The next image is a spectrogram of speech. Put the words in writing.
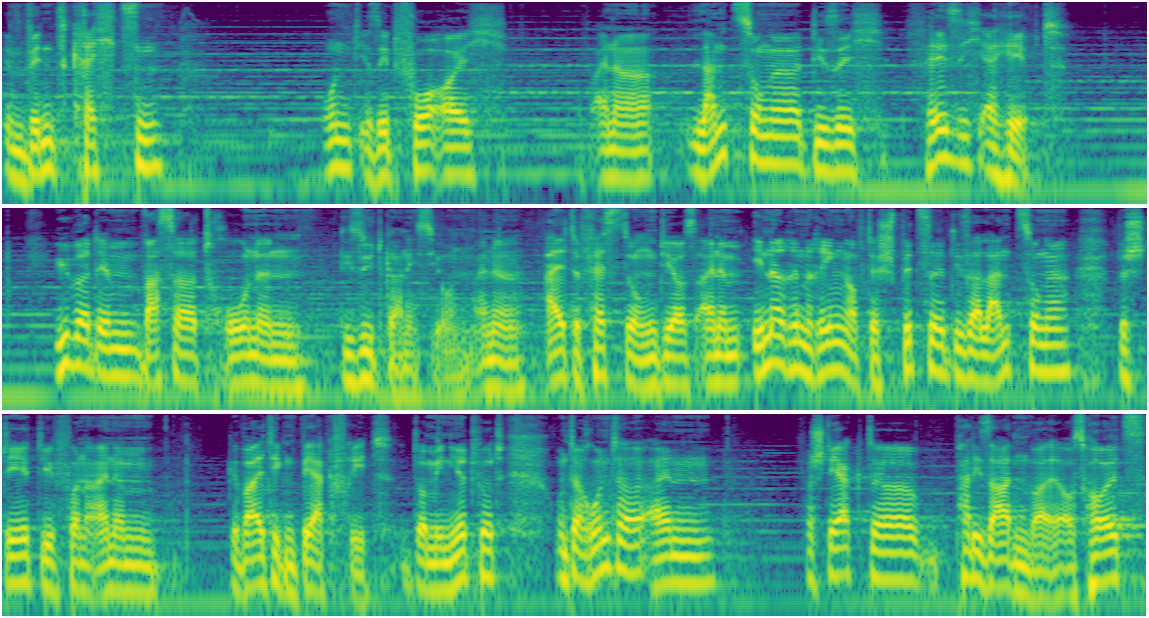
im Wind krächzen und ihr seht vor euch auf einer Landzunge, die sich felsig erhebt. Über dem Wasser thronen die Südgarnison, eine alte Festung, die aus einem inneren Ring auf der Spitze dieser Landzunge besteht, die von einem gewaltigen Bergfried dominiert wird und darunter ein verstärkter Palisadenwall aus Holz,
